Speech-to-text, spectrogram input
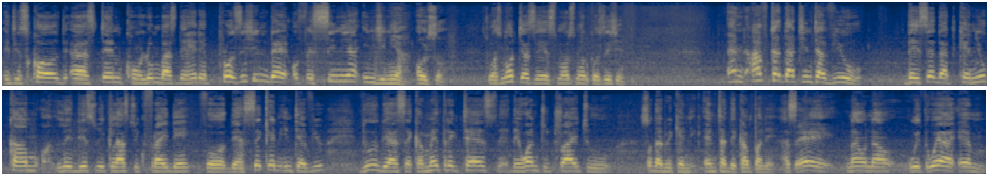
It is called uh, Sten Columbus. They had a position there of a senior engineer also. It was not just a small, small position. And after that interview, they said that can you come this week, last week, Friday, for their second interview, do their psychometric test. They- want to try to so that we can enter the company. I say, hey, now, now, with where I am,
